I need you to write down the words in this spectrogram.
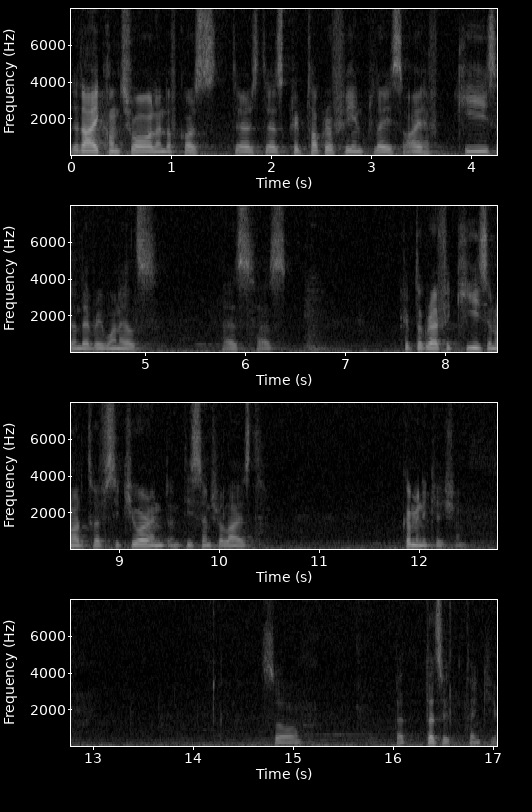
that I control and of course there's there's cryptography in place I have keys and everyone else has has cryptographic keys in order to have secure and, and decentralized communication. So that, that's it. Thank you.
